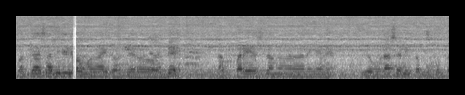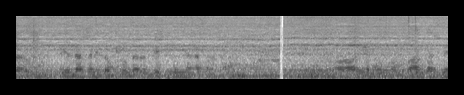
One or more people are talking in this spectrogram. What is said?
Pagka sabi nila, mga idol, pero hindi. Ah, Parehas lang ang ano yan, eh. Yung lasa nito pupunta ron. Yung lasa nito pupunta ron. Testing yan, napakasama. Oh, yun, no? Pampangas de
